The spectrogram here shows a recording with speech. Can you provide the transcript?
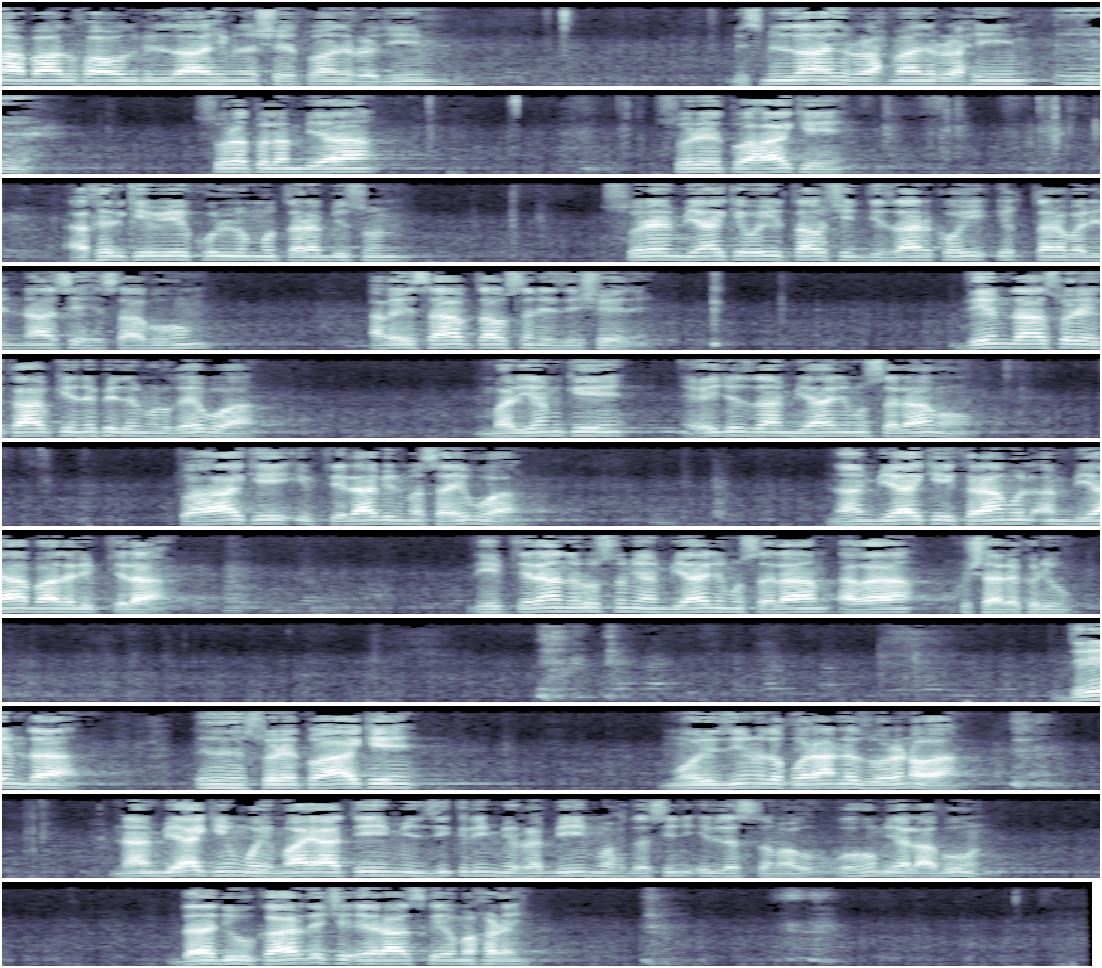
ما بعد فاعوذ بالله من الشیطان الرجیم بسم الله الرحمن الرحیم سورۃ الانبیاء سورۃ طه کې اخر کې وی کل متربسن سورہ انبیاء کې وی تاسو انتظار کوئ اقترب للناس حسابهم هغه حساب تاسو نږدې شه دي دیم دا سورې کاف کې نه فی علم الغیب وا مریم کې عجز د انبیاء علیهم السلام طه کې ابتلا بالمصائب وا نانبیاء کې اکرام الانبیاء بعد الابتلاء د ابتلا نرسته مې انبیاء علیهم السلام هغه خوشاله کړیو دریم دا سورې توه کې مورزینو د قران له زور نه وا نامبیا کې وای ما یاتی من ذکر من ربی محدثین الا السمعوا وهم یلعبون دا دیو کار دی چې اعتراض کوي مخړی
